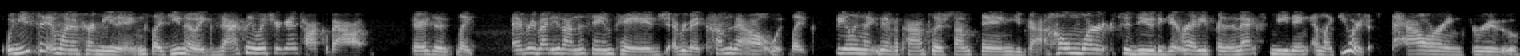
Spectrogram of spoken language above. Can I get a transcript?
when you sit in one of her meetings, like, you know exactly what you're going to talk about. There's a, like, everybody's on the same page. Everybody comes out with like feeling like they've accomplished something. You've got homework to do to get ready for the next meeting. And like you are just powering through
